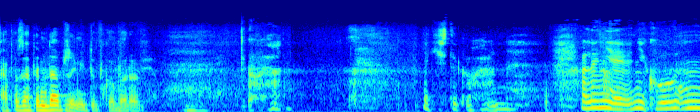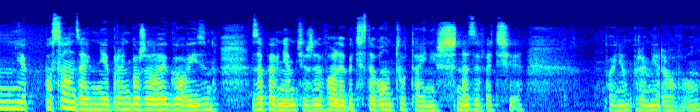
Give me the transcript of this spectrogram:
A poza tym dobrze mi tu w Koborowie. Jakiś ty kochany. Ale nie, Niku, nie posądzaj mnie, broń Boże, o egoizm. Zapewniam cię, że wolę być z tobą tutaj, niż nazywać się panią premierową.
